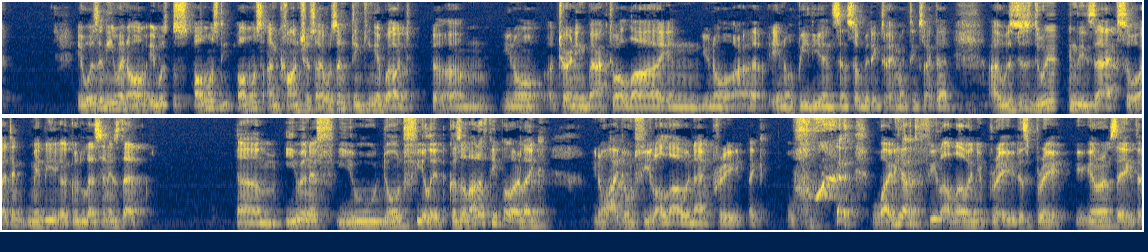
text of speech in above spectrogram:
it wasn't even all it was almost almost unconscious. I wasn't thinking about um, you know turning back to allah in you know uh, in obedience and submitting to him and things like that. I was just doing these acts. So i think maybe a good lesson is that um, even if you don't feel it because a lot of people are like you know i don't feel allah when i pray. Like why do you have to feel Allah when you pray? You just pray. You get what I'm saying?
